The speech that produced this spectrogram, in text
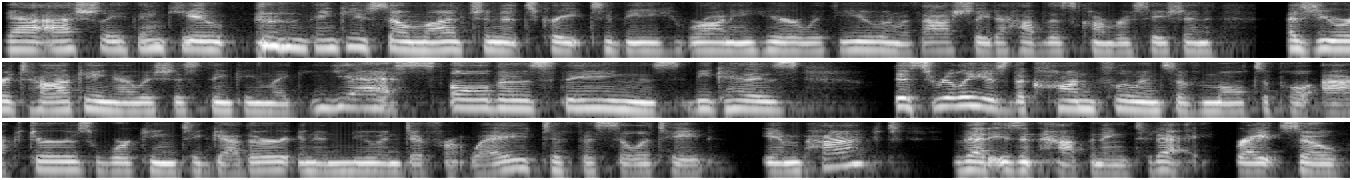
Yeah, Ashley, thank you. thank you so much. And it's great to be, Ronnie, here with you and with Ashley to have this conversation. As you were talking, I was just thinking, like, yes, all those things, because this really is the confluence of multiple actors working together in a new and different way to facilitate impact that isn't happening today, right? So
